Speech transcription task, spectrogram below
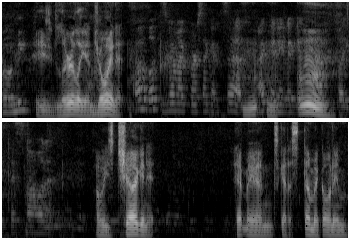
honey. He's literally enjoying it. Oh look, he's going like for a second sip. I couldn't even get Mm. like the smell of it. Oh, he's chugging it. That man's got a stomach on him.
